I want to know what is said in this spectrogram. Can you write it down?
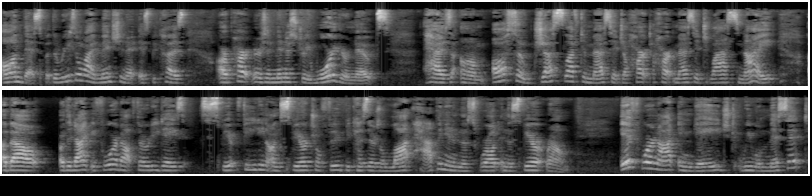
on this, but the reason why I mention it is because our partners in ministry, Warrior Notes, has um, also just left a message, a heart to heart message last night about, or the night before, about 30 days feeding on spiritual food because there's a lot happening in this world in the spirit realm. If we're not engaged, we will miss it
